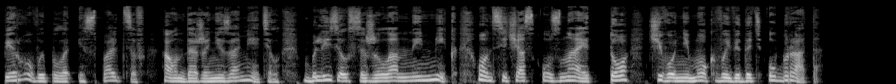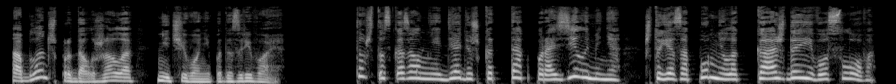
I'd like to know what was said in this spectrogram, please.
Перо выпало из пальцев, а он даже не заметил. Близился желанный миг. Он сейчас узнает то, чего не мог выведать у брата. А Бланш продолжала, ничего не подозревая. То, что сказал мне дядюшка, так поразило меня, что я запомнила каждое его слово.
